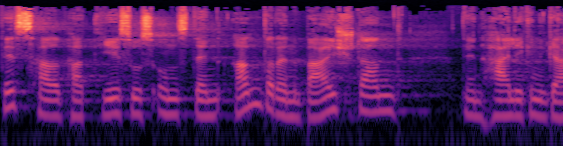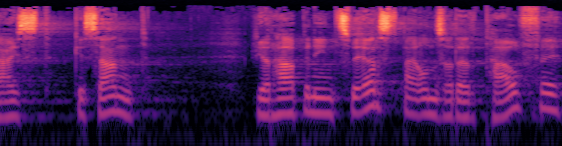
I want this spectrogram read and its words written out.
Deshalb hat Jesus uns den anderen Beistand den Heiligen Geist gesandt. Wir haben ihn zuerst bei unserer Taufe,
